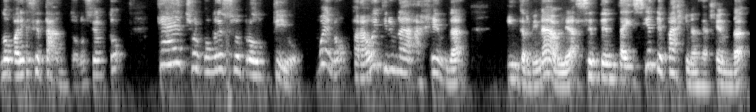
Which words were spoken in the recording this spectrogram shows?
no parece tanto, ¿no es cierto? ¿Qué ha hecho el Congreso Productivo? Bueno, para hoy tiene una agenda interminable, 77 páginas de agenda,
